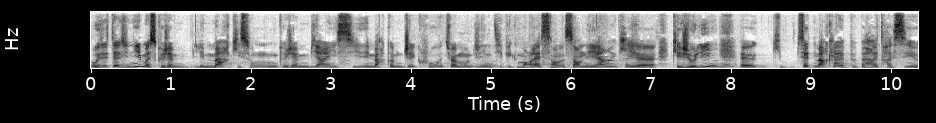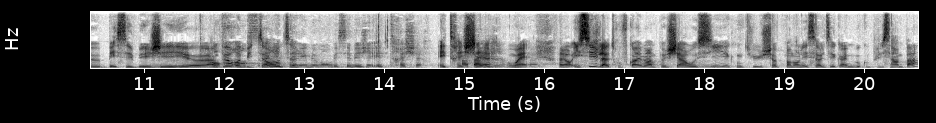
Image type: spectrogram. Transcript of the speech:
aux États-Unis, moi, ce que j'aime, les marques qui sont que j'aime bien ici, les marques comme J. Crew, tu vois, mon jean, typiquement, là, c'en est un qui est, euh, qui est joli. Mhm. Euh, qui- cette marque-là, elle peut paraître assez euh, BCBG, un En peu France, rebutante Elle est terriblement BCBG et très chère. et très chère. Hein. ouais. Alors ici, je la trouve quand même un peu chère aussi. Et quand tu shoppes pendant les soldes, c'est quand même beaucoup plus sympa.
